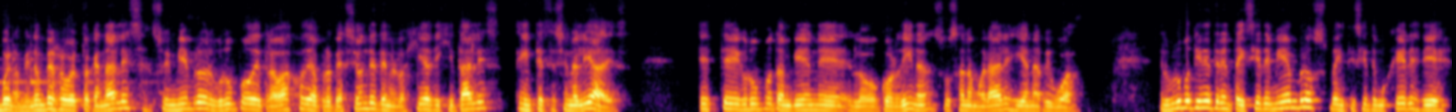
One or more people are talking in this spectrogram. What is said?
Bueno, mi nombre es Roberto Canales, soy miembro del Grupo de Trabajo de Apropiación de Tecnologías Digitales e Interseccionalidades. Este grupo también eh, lo coordinan Susana Morales y Ana Riguá. El grupo tiene 37 miembros, 27 mujeres, 10,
